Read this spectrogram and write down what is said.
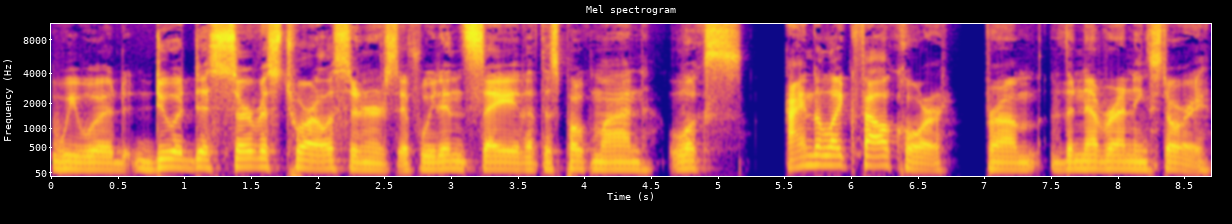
we would do a disservice to our listeners if we didn't say that this Pokemon looks kind of like Falkor from the Neverending Story.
